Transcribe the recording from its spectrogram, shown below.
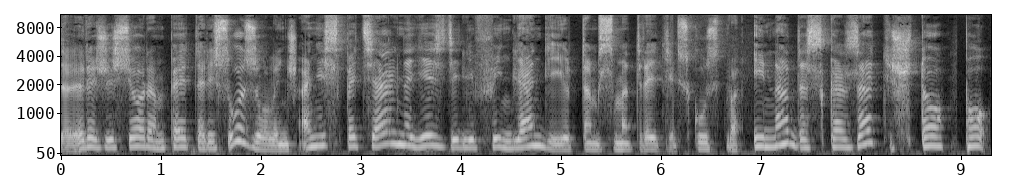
режиссером Петерис Озолинч, они специально ездили в Финляндию там смотреть искусство. И надо сказать, что по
